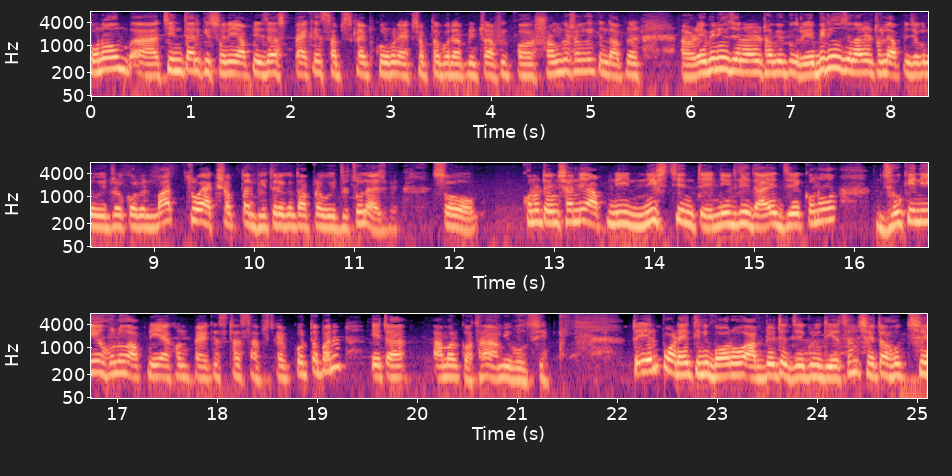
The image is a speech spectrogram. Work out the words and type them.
কোনো চিন্তার কিছু নেই। আপনি জাস্ট প্যাকেজ সাবস্ক্রাইব করবেন। এক সপ্তাহ পরে আপনি ট্রাফিক পাওয়ার সঙ্গে সঙ্গে কিন্তু আপনার রেভিনিউ জেনারেট হবে এবং রেভিনিউ জেনারেট হলে আপনি যখন উইথড্র করবেন, মাত্র এক সপ্তাহের ভিতরে কিন্তু আপনার উইথড্র চলে আসবে। সো কোনো টেনশন নেই। আপনি নিশ্চিন্তে, নির্দ্বিধায় যে কোনো ঝুঁকি নিয়ে হলেও আপনি এখন প্যাকেজটা সাবস্ক্রাইব করতে পারেন। এটা আমার কথা, আমি বলছি। তো এরপরে তিনি বড় আপডেটে যেগুলো দিয়েছেন, সেটা হচ্ছে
